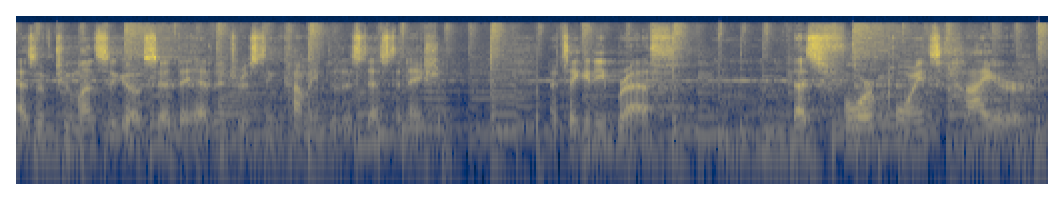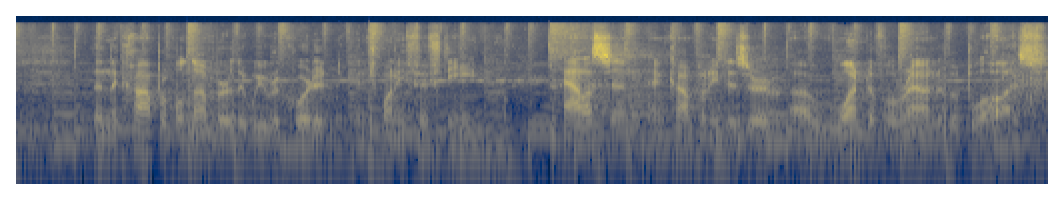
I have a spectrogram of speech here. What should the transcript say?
as of two months ago, said they have interest in coming to this destination. Now take a deep breath. That's four points higher than the comparable number that we recorded in 2015. Allison and company deserve a wonderful round of applause.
